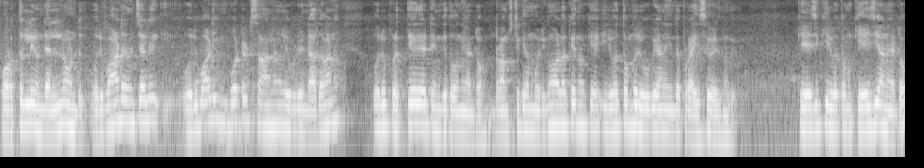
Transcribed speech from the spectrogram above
പുറത്തുള്ള ഉണ്ട് എല്ലാം ഉണ്ട്. ഒരുപാട് എന്ന് വെച്ചാൽ ഒരുപാട് ഇമ്പോർട്ടഡ് സാധനങ്ങൾ ഇവിടെ ഉണ്ട്. അതാണ് ഒരു പ്രത്യേകതയായിട്ട് എനിക്ക് തോന്നി കേട്ടോ. ഡ്രം സ്റ്റിക്ക് മുരിങ്ങോളൊക്കെ നോക്കിയാൽ ഇരുപത്തൊമ്പത് രൂപയാണ് ഇതിന്റെ പ്രൈസ് വരുന്നത്. കെ ജിക്ക് ഇരുപത്തൊമ്പത് കെ ജി ആണ് കേട്ടോ.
